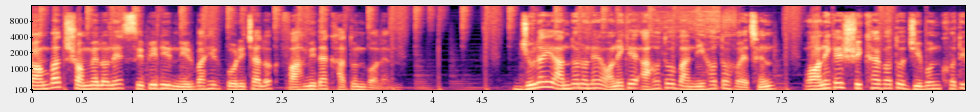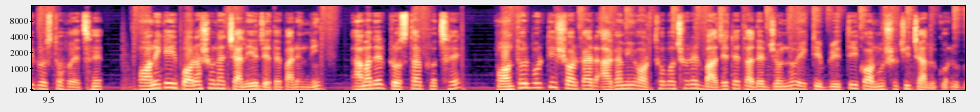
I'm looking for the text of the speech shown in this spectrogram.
সংবাদ সম্মেলনে সিপিডির নির্বাহীর পরিচালক ফাহমিদা খাতুন বলেন জুলাই আন্দোলনে অনেকে আহত বা নিহত হয়েছেন অনেকের শিক্ষাগত জীবন ক্ষতিগ্রস্ত হয়েছে। অনেকেই পড়াশোনা চালিয়ে যেতে পারেননি। আমাদের প্রস্তাব হচ্ছে, অন্তর্বর্তী সরকার আগামী অর্থবছরের বাজেটে তাদের জন্য একটি বৃত্তি কর্মসূচি চালু করুক।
